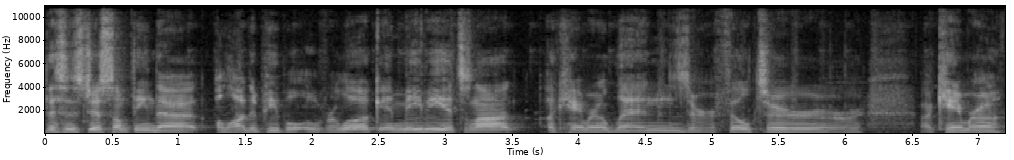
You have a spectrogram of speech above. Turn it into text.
This is just something that a lot of people overlook and maybe it's not a camera lens or filter or a camera,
